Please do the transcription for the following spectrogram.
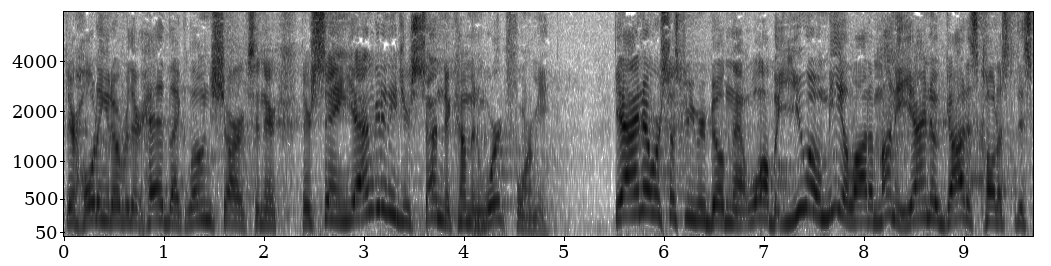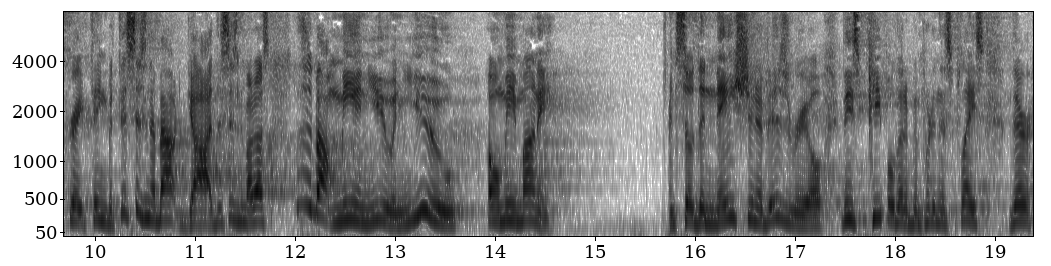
they're holding it over their head like loan sharks, and they're, they're saying, Yeah, I'm going to need your son to come and work for me. Yeah, I know we're supposed to be rebuilding that wall, but you owe me a lot of money. Yeah, I know God has called us to this great thing, but this isn't about God. This isn't about us. This is about me and you, and you owe me money. And so the nation of Israel, these people that have been put in this place, they're,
